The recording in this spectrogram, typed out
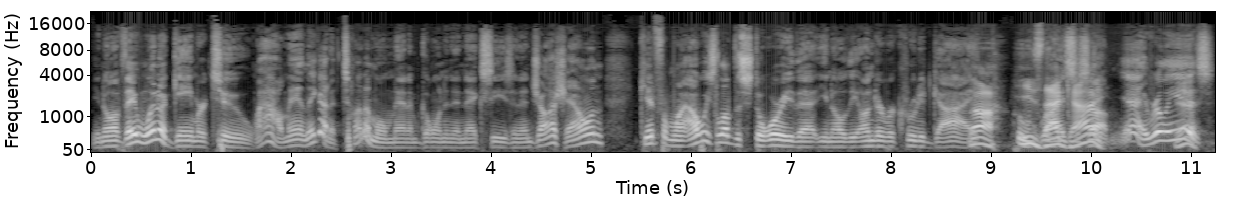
You know, if they win a game or two, wow, man, they got a ton of momentum going into next season. And Josh Allen, kid from I always love the story that you know the under recruited guy oh, who he's rises that guy. up. Yeah, he really yeah. is.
